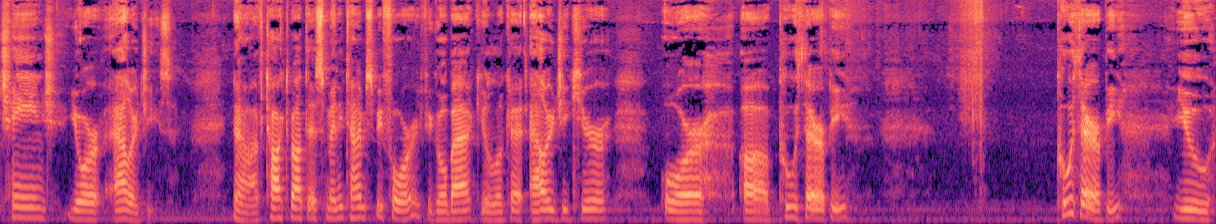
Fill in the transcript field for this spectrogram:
change your allergies. Now, I've talked about this many times before. If you go back, you'll look at allergy cure or uh, poo therapy. Poo therapy, you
